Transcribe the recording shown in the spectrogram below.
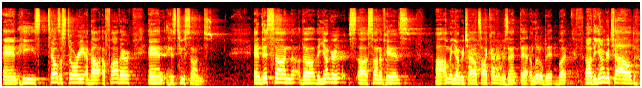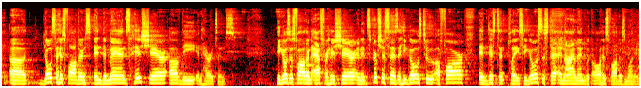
and he tells a story about a father and his two sons. And this son, the, the younger uh, son of his, uh, I'm a younger child, so I kind of resent that a little bit, but uh, the younger child uh, goes to his father and, and, demands his share of the inheritance. He goes to his father and asks for his share, and scripture says that he goes to a far and distant place. He goes to Staten Island with all his father's money.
